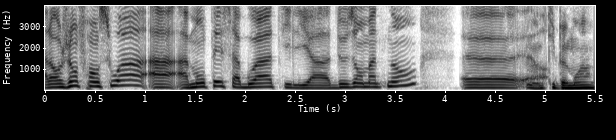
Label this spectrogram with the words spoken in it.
Alors Jean-François a, a monté sa boîte il y a deux ans maintenant. Euh, un petit peu moins.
